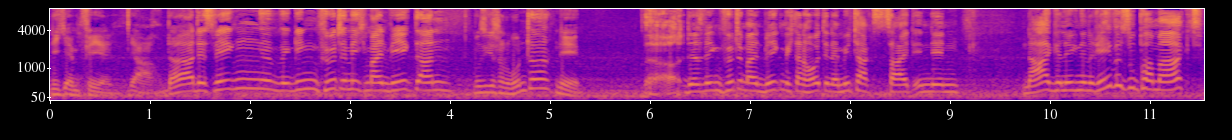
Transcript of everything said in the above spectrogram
nicht empfehlen. Ja, da deswegen ging, führte mich mein Weg dann, muss ich hier schon runter? Nee. Deswegen führte mein Weg mich dann heute in der Mittagszeit in den nahegelegenen Rewe-Supermarkt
